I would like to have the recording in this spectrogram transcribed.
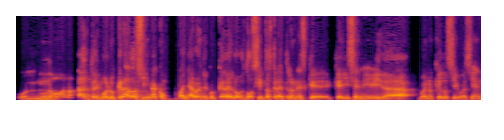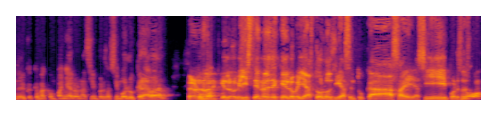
o no? no? Tanto. Involucrados sí me acompañaron, yo creo que de los 200 triatlones que, que, hice en mi vida, bueno, que lo sigo haciendo, yo creo que me acompañaron a 100 personas. Se involucraban. Pero no como... es que lo viste, no es de que lo veías todos los días en tu casa y así, por eso no,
